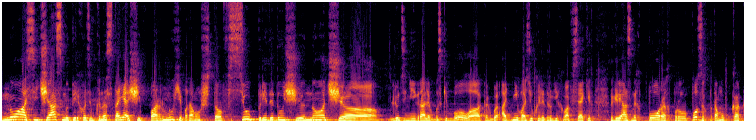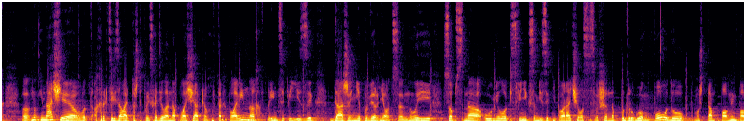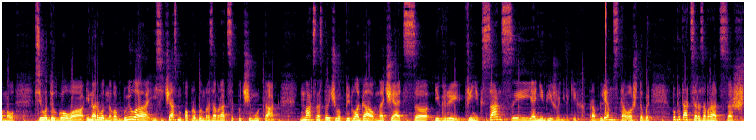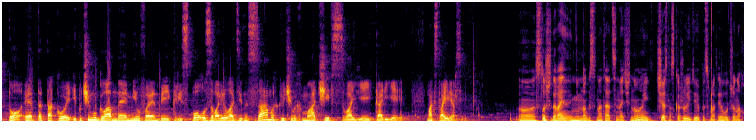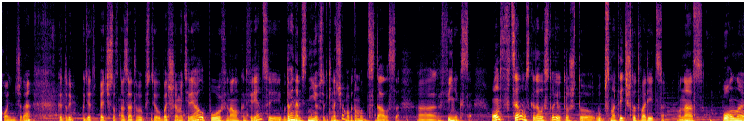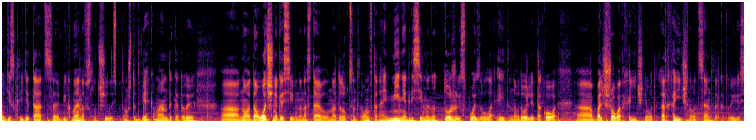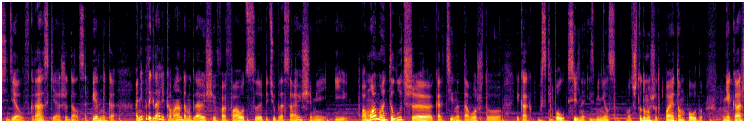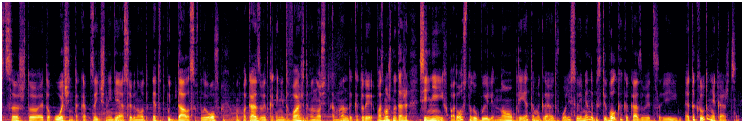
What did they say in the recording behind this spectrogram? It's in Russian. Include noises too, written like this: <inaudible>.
Ну а сейчас мы переходим к настоящей порнухе, потому что всю предыдущую ночь э, люди не играли в баскетбол, а как бы одни возюкали других во всяких грязных порах, позах, потому как, э, ну иначе вот охарактеризовать то, что происходило на площадках во вторых половинах, в принципе язык даже не повернется. Ну и, собственно, у Милоки с Фениксом язык не поворачивался совершенно по другому поводу, потому что там полным-полно всего другого инородного было, и сейчас мы попробуем разобраться, почему так. Макс настойчиво предлагал начать с игры Phoenix Suns, и я не вижу никаких проблем с того, чтобы попытаться разобраться, что это такое и почему главная Милфа NBA Крис Пол завалил один из самых ключевых матчей в своей карьере. Макс, твои версии. Э, слушай, давай немного с аннотации начну. И честно скажу, идею подсмотрел у Джона Холлинджера, который где-то 5 часов назад выпустил большой материал по финалам конференции. Давай, наверное, с нее все-таки начнем, а потом вот с Далласа, э, Феникса. Он в целом сказал историю то, что вы посмотрите, что творится. У нас полная дискредитация бигменов случилась, потому что две команды, которые, э, ну, одна очень агрессивно настаивала на дроп центровом, вторая менее агрессивно, но тоже использовала Эйтона в роли такого э, большого архаичного, архаичного центра, который сидел в краске и ожидал соперника. Они проиграли командам, играющим в Five с пятью бросающими, и по-моему, это лучшая картина того, что и как баскетбол сильно изменился. Вот что думаешь вот по этому поводу? Мне кажется, что это очень такая прозаичная идея, особенно вот этот путь Далласа в плей-офф, он показывает, как они дважды выносят команды, которые, возможно, даже сильнее их по ростеру были, но при этом играют в более современный баскетбол, как оказывается, и это круто, мне кажется.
